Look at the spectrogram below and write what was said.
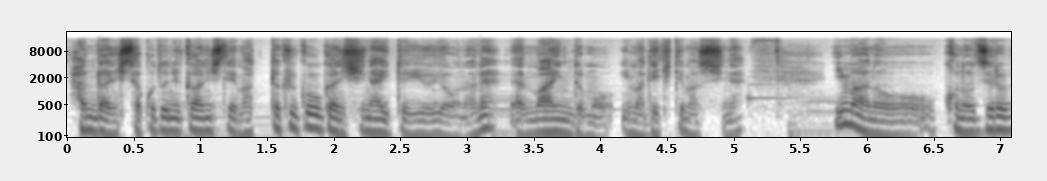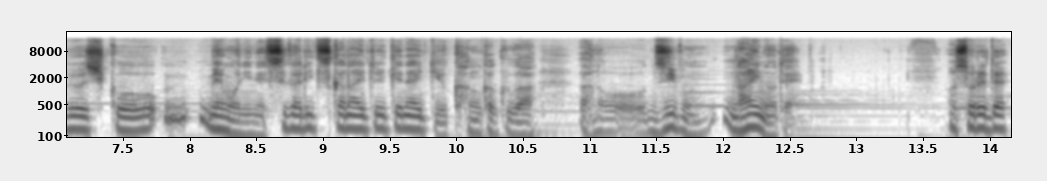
判断したことに関して全く後悔しないというようなねマインドも今できてますしね今あのこの0秒思考メモにねすがりつかないといけないという感覚があの随分ないのでそれで、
